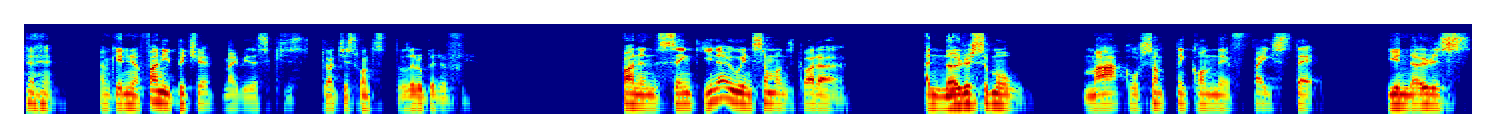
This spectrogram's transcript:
I'm getting a funny picture. Maybe that's because God just wants a little bit of fun in the sink. You know, when someone's got a a noticeable mark or something on their face that you notice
